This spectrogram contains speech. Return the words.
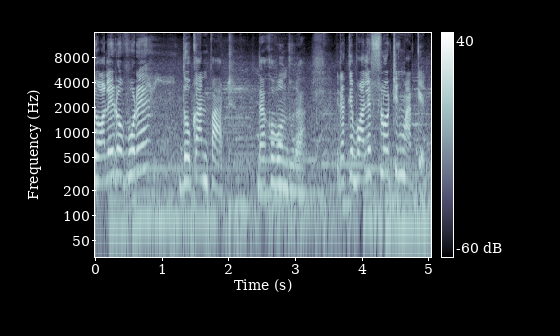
জলের ওপরে দোকানপাট দেখো বন্ধুরা এটাকে বলে ফ্লোটিং মার্কেট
